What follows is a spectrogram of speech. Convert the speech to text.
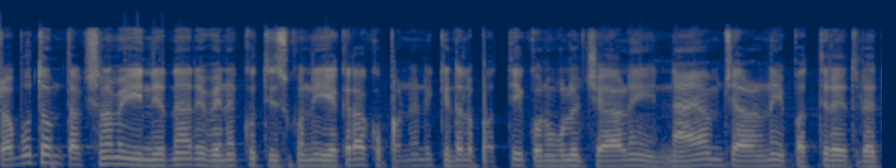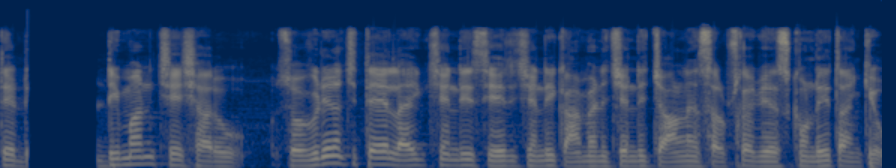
ప్రభుత్వం తక్షణమే ఈ నిర్ణయాన్ని వెనక్కు తీసుకుని ఎకరాకు పన్నెండు కింటల పత్తి కొనుగోలు చేయాలని న్యాయం చేయాలని పత్తి రైతులైతే డిమాండ్ చేశారు. సో వీడియో నచ్చితే లైక్ చేయండి షేర్ చేయండి కామెంట్ చేయండి ఛానల్ని సబ్స్క్రైబ్ చేసుకోండి. థ్యాంక్ యూ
